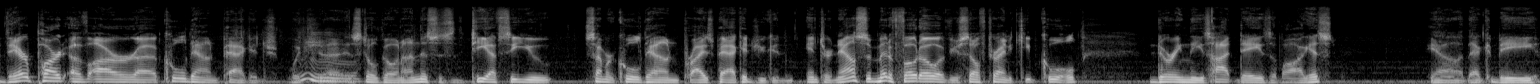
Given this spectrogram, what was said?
They're part of our uh, cool down package, which uh, is still going on. This is the TFCU summer cool down prize package. You can enter now. Submit a photo of yourself trying to keep cool during these hot days of August. You know, that could be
